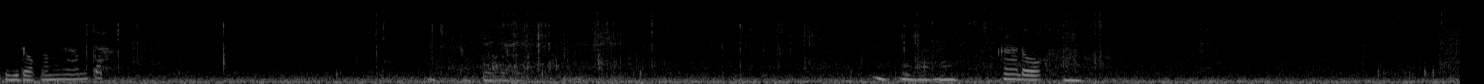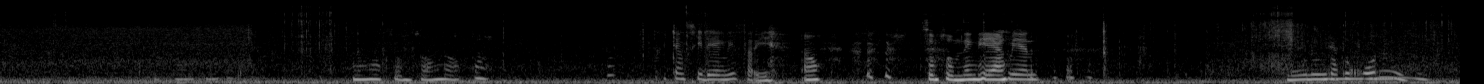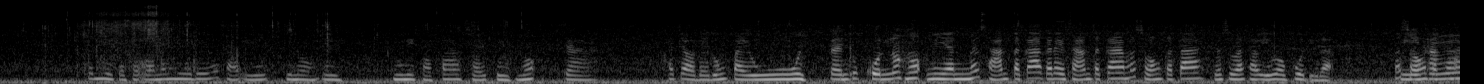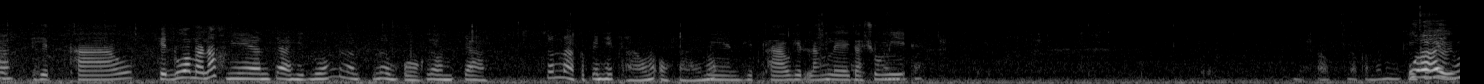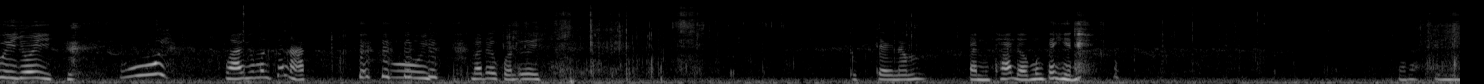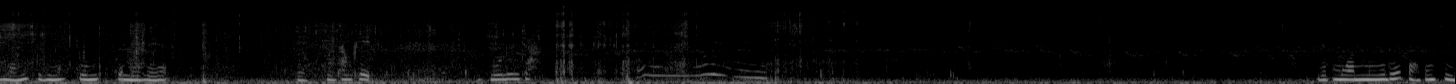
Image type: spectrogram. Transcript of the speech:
สีดอกงามๆจ้ะดอกใหญ่ อีกดอกหนึ่ง ๆห้าดอกอกสมสองดอกจ้ะคือจังสีแดงนี่สาวอีเอาสมสมๆแดงแดงเมียนหมูหนึงจ้ะทุกคนๆก็มีกับสะออนน้ำมูเด้อสาวอีพี่น้องเอ้ยมูนี่เขาป้าสวยตืบเนาะจ้ะเข้าเจ้าได้ลงไปอุ้ยได้ทุกคนเนาะเนาะเมียนมาสามตะกร้าก็ได้สามตะกร้ามาสองกะตาเดี๋ยวสุวาสาวอีเราพูดอีกละมามีสองตะทั้งกร้าเห็ดขาวเห็ดร่วมแล้วเนาะเมียนจ้ะเห็ดรวมเริ่มเริ่มออกแล้วจ้ะส่วนมากก็เป็นเห็ดขาวเนาะออกหลายเนาะเมียนเห็ดขาวเห็ดหลังแลจ้ะช่วงนี้เอาแล้วก็มันอุ๊ยว้ายอุ้ยยุยอุ้ยวายุมันก็หนักอุ้ยมาเด้อขวัญเอ้ยตก ใจน้อันค้าเดี๋ยวมึงไปเห็นเดี๋ยวนะจุ่มหนังจุ่มจุ่มเป็นอะไรอะำนี่มันทำผิดหมูหนึงจ้ะเหย็บมวนมือเด้อจ้ะจังสิ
